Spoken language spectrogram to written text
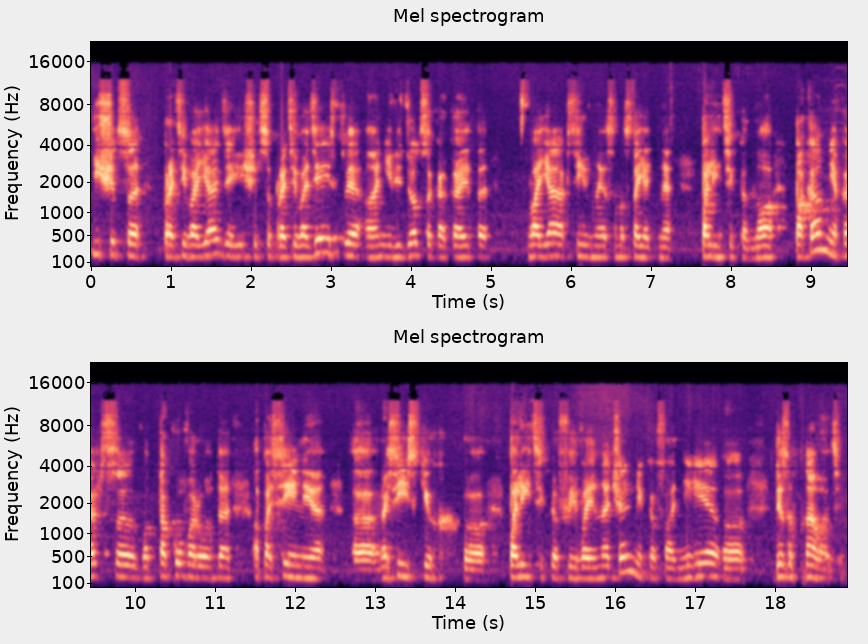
ищется противоядие, ищется противодействие, а не ведется какая-то своя активная самостоятельная политика. Но пока, мне кажется, вот такого рода опасения э, российских э, политиков и военачальников, они э, безосновательны.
